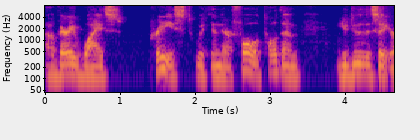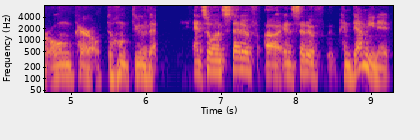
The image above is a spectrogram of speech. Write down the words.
a very wise priest within their fold told them, "You do this at your own peril. Don't do right. that." And so instead of uh, instead of condemning it,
